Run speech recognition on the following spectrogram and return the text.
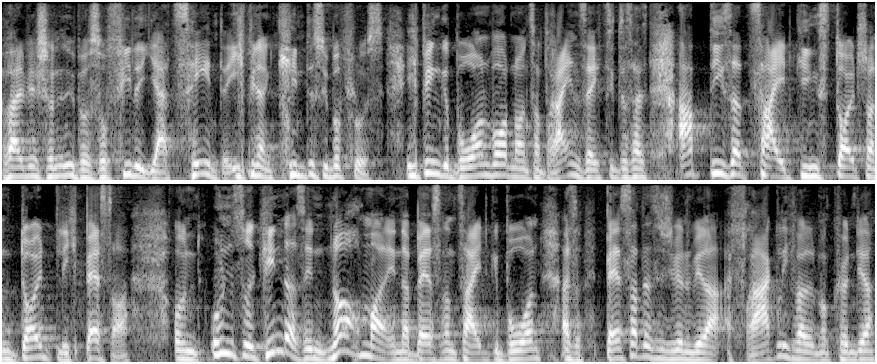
weil wir schon über so viele Jahrzehnte, ich bin ein Kind des Überflusses. Ich bin geboren worden 1963, das heißt, ab dieser Zeit ging es Deutschland deutlich besser. Und unsere Kinder sind nochmal in einer besseren Zeit geboren. Also besser, das ist wieder fraglich, weil man könnte ja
